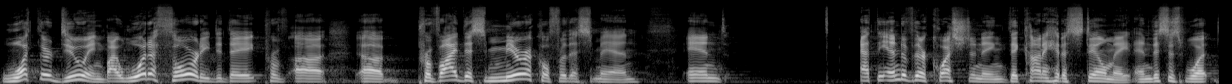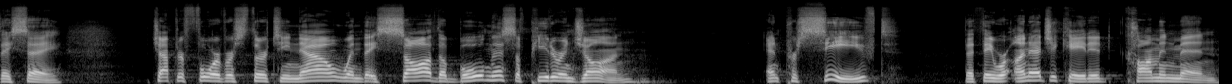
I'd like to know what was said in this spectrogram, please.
what they're doing. By what authority did they prov- uh, uh, provide this miracle for this man? And at the end of their questioning, they kind of hit a stalemate. And this is what they say. Chapter 4, verse 13. Now, when they saw the boldness of Peter and John and perceived that they were uneducated, common men,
